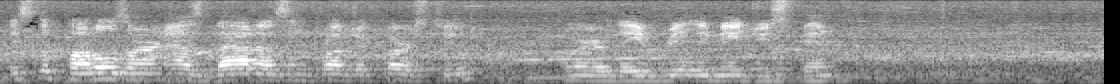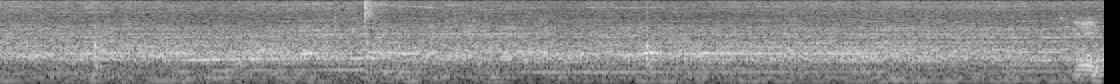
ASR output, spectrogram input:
At least the puddles aren't as bad as in Project Cars 2, where they really made you spin. Go.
